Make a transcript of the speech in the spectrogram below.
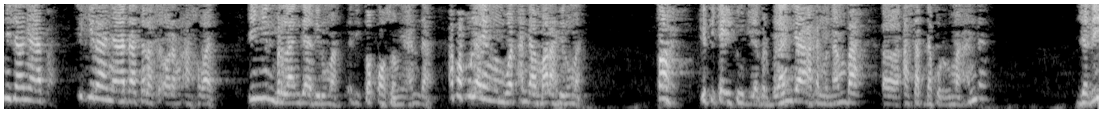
Misalnya apa? Sekiranya ada salah seorang akhwat ingin belanja di rumah, di toko suami Anda. Apa pula yang membuat Anda marah di rumah? Toh, ketika itu dia berbelanja akan menambah uh, asap dapur rumah Anda. Jadi,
